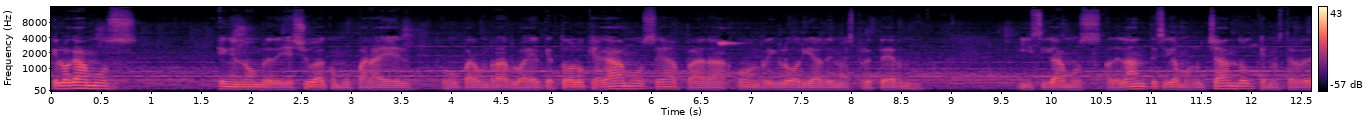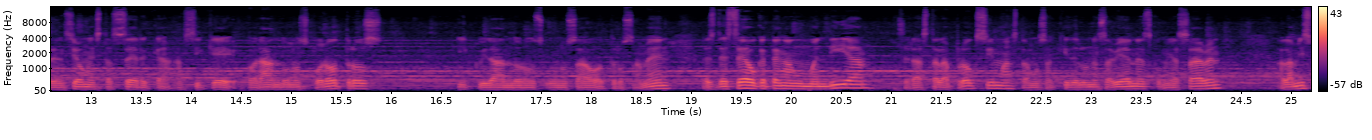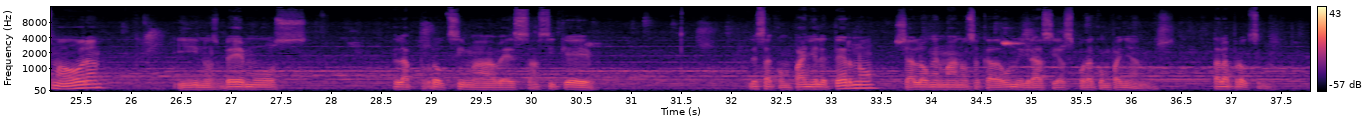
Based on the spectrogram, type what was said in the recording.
que lo hagamos en el nombre de Yeshua como para Él, como para honrarlo a Él, que todo lo que hagamos sea para honra y gloria de nuestro Eterno y sigamos adelante, sigamos luchando, que nuestra redención está cerca. Así que orando unos por otros y cuidándonos unos a otros. Amén. Les deseo que tengan un buen día. Será hasta la próxima. Estamos aquí de lunes a viernes, como ya saben, a la misma hora. Y nos vemos la próxima vez. Así que les acompañe el Eterno. Shalom hermanos a cada uno y gracias por acompañarnos. Hasta la próxima.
